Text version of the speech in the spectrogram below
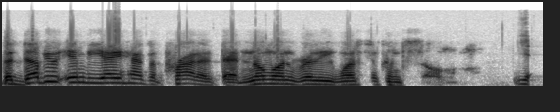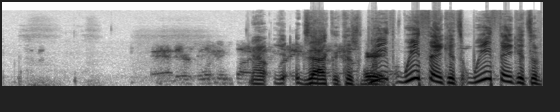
The WNBA has a product that no one really wants to consume. Yeah. Now, yeah, exactly, because we we think it's we think it's a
